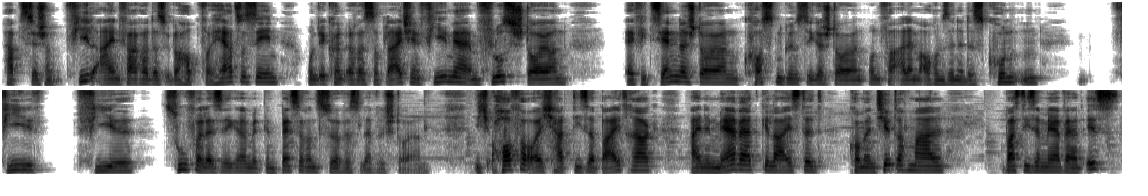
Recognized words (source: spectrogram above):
habt ihr ja schon viel einfacher, das überhaupt vorherzusehen und ihr könnt eure Supply Chain viel mehr im Fluss steuern, effizienter steuern, kostengünstiger steuern und vor allem auch im Sinne des Kunden viel, viel zuverlässiger mit einem besseren Service-Level steuern. Ich hoffe, euch hat dieser Beitrag einen Mehrwert geleistet. Kommentiert doch mal, was dieser Mehrwert ist.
